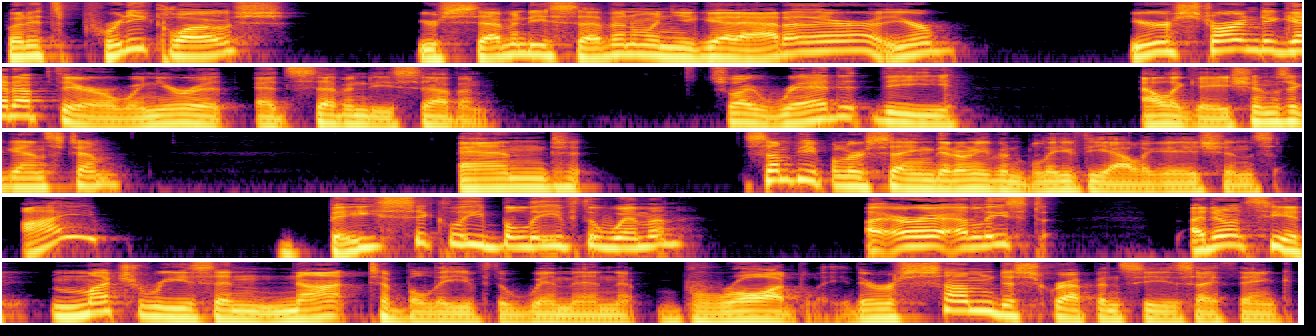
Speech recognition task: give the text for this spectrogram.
but it's pretty close. You're 77 when you get out of there. You're you're starting to get up there when you're at, at 77. So I read the allegations against him, and some people are saying they don't even believe the allegations. I basically believe the women, or at least I don't see a, much reason not to believe the women broadly. There are some discrepancies, I think,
